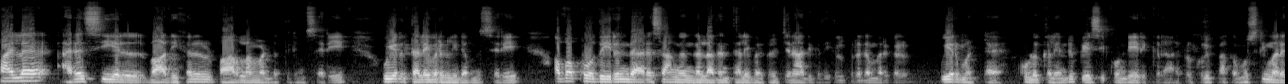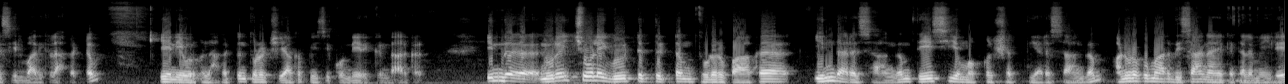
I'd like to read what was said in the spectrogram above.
பல அரசியல்வாதிகள் பார்லமெண்டத்திலும் சரி உயர் தலைவர்களிடமும் சரி அவ்வப்போது இருந்த அரசாங்கங்கள் அதன் தலைவர்கள் ஜனாதிபதிகள் பிரதமர்கள் உயர்மட்ட குழுக்கள் என்று பேசிக்கொண்டே இருக்கிறார்கள். குறிப்பாக முஸ்லிம் அரசியல்வாதிகளாகட்டும் ஏனையவர்களாகட்டும் தொடர்ச்சியாக பேசிக்கொண்டே இருக்கின்றார்கள். இந்த நுரைச்சோலை வீட்டு திட்டம் தொடர்பாக இந்த அரசாங்கம் தேசிய மக்கள் சக்தி அரசாங்கம் அனுரகுமார் திசாநாயக்க தலைமையிலே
